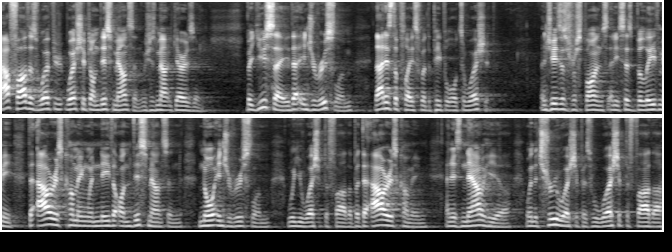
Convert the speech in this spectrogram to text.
Our fathers worshipped on this mountain, which is Mount Gerizim. But you say that in Jerusalem, that is the place where the people ought to worship. And Jesus responds and he says, Believe me, the hour is coming when neither on this mountain nor in Jerusalem will you worship the Father, but the hour is coming and is now here when the true worshippers will worship the Father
